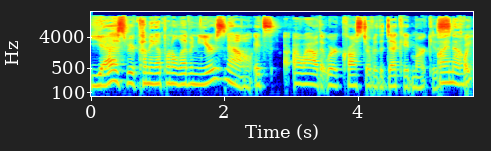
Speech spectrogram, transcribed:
Yes, we're coming up on 11 years now. It's oh wow that we're crossed over the decade mark is I know. quite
